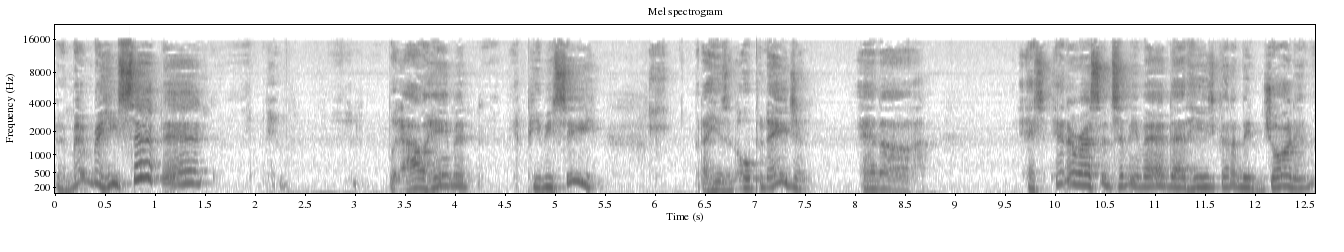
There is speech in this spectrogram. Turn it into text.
remember he said, man, with Al Haymon at PBC, but he's an open agent, and uh, it's interesting to me, man, that he's gonna be joining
